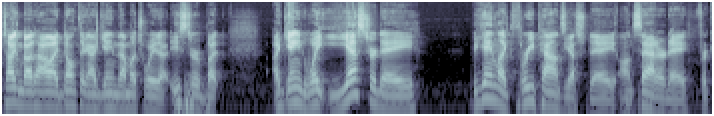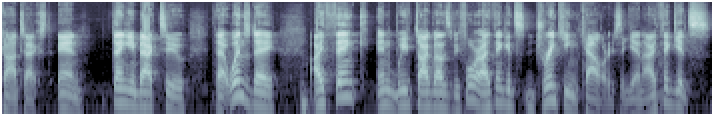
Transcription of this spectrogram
talking about how I don't think I gained that much weight at Easter, but I gained weight yesterday. We gained like three pounds yesterday on Saturday for context. And thinking back to that Wednesday, I think, and we've talked about this before, I think it's drinking calories again. I think it's,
